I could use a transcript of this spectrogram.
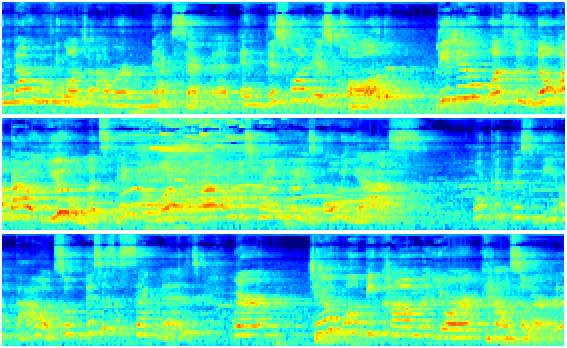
And now we're moving on to our next segment, and this one is called Lee wants to know about you. Let's take a look at that on the screen, please. Oh yes. What could this be about? So this is a segment where Jaewook will become your counselor.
